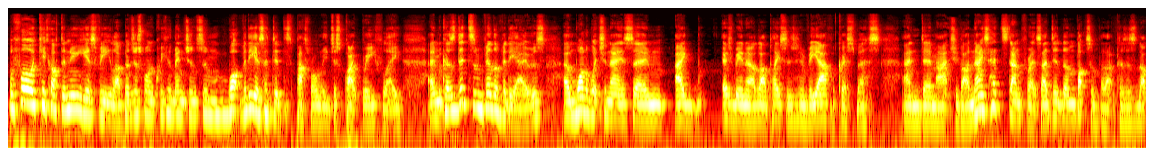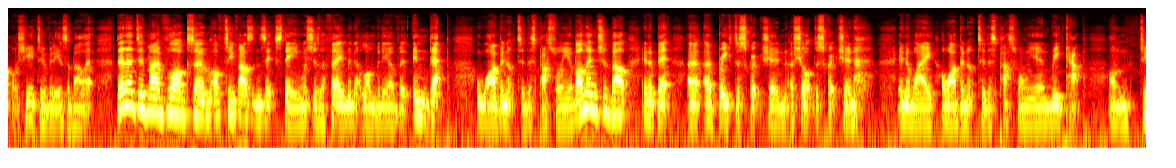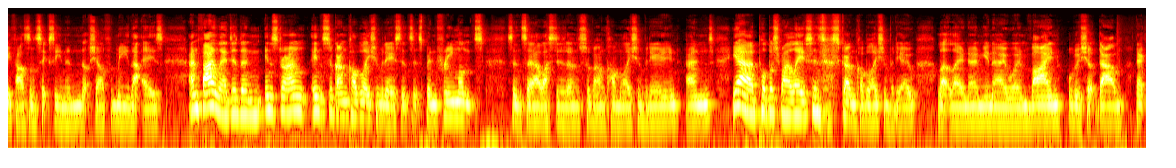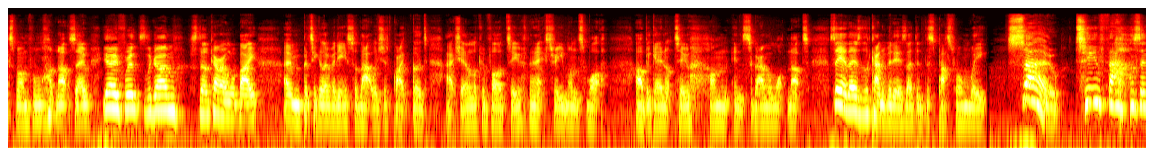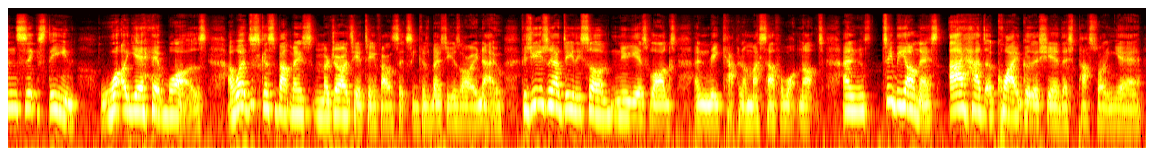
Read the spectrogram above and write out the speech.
Before we kick off the New Year's vlog, I just want to quickly mention some what videos I did this past one week, just quite briefly. And um, because I did some Villa videos, and um, one of which is um, I, as you may know, I got a PlayStation VR for Christmas, and um, I actually got a nice headstand for it, so I did an unboxing for that because there's not much YouTube videos about it. Then I did my vlogs um, of 2016, which is a 30 minute long video of in depth what I've been up to this past one year. But I'll mention about in a bit a brief description, a short description, in a way, of what I've been up to this past one year and recap on 2016 in a nutshell for me that is. And finally, I did an Instagram Instagram compilation video since it's been three months since I last did an Instagram compilation video. And yeah, I published my latest Instagram compilation video, let alone, um, you know, when Vine will be shut down next month and whatnot. So, yay for Instagram. Still carry on with my um, particular videos so that, which is quite good. Actually, I'm looking forward to the next three months what I'll be going up to on Instagram and whatnot. So yeah, those are the kind of videos I did this past one week. So, 2016 what a year it was. I won't discuss about most majority of 2016 because most of you already know. Because usually I do these sort of New Year's vlogs and recapping on myself and whatnot. And to be honest, I had a quite good this year this past one year.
